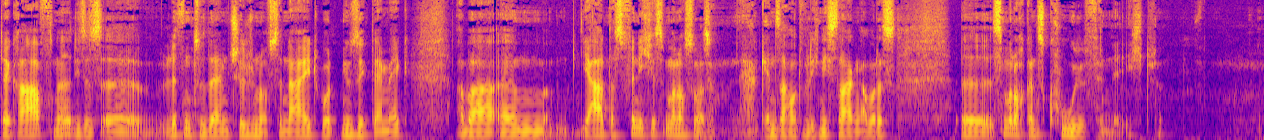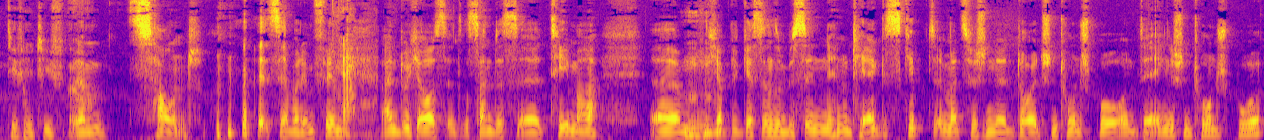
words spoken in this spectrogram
der Graf, ne, dieses äh, Listen to them, Children of the Night, what music they make. Aber ähm, ja, das finde ich ist immer noch so, also ja, Gänsehaut will ich nicht sagen, aber das äh, ist immer noch ganz cool, finde ich. Definitiv. Ja. Ähm, Sound ist ja bei dem Film ein durchaus interessantes äh, Thema. Ähm, Mhm. Ich habe gestern so ein bisschen hin und her geskippt, immer zwischen der deutschen Tonspur und der englischen Tonspur.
